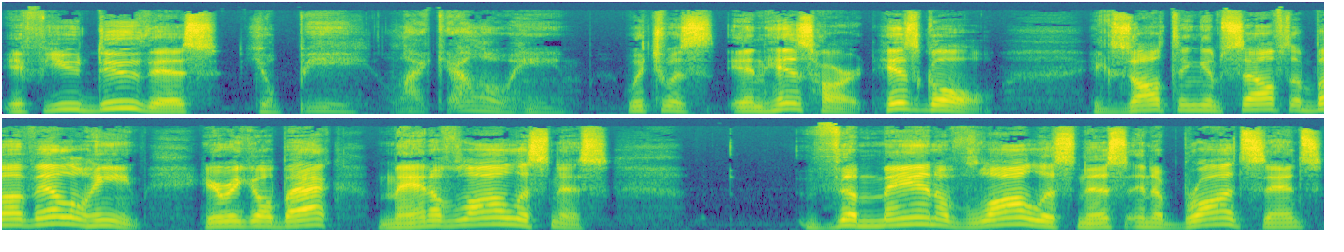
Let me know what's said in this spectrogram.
If you do this, you'll be like Elohim, which was in his heart, his goal, exalting himself above Elohim. Here we go back, man of lawlessness. The man of lawlessness, in a broad sense,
